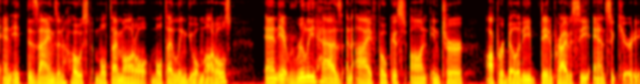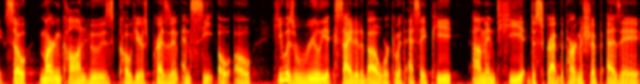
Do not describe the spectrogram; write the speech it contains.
and it designs and hosts multi-model, multilingual models. And it really has an eye focused on interoperability, data privacy, and security. So Martin Kon, who's Cohere's president and COO, he was really excited about working with SAP um, and he described the partnership as a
